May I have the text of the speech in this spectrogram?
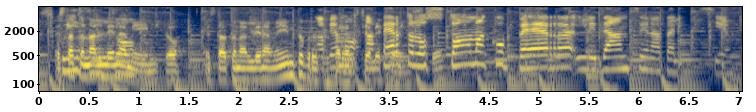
squisito. È stato un allenamento, è stato un allenamento per abbiamo aperto lo stomaco per le danze natalizie.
